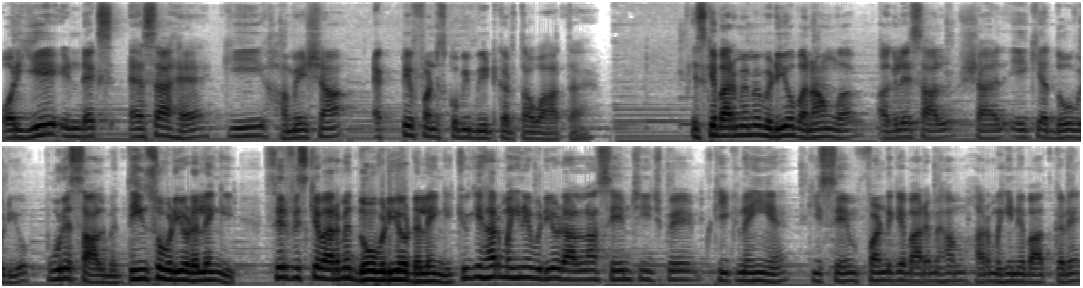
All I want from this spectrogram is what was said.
और ये इंडेक्स ऐसा है कि हमेशा एक्टिव फंड्स को भी बीट करता हुआ आता है। इसके बारे में मैं वीडियो बनाऊँगा। अगले साल शायद एक या दो वीडियो, पूरे साल में 300 वीडियो डलेंगी। सिर्फ़ इसके बारे में दो वीडियो डलेंगी, क्योंकि हर महीने वीडियो डालना सेम चीज़ पे ठीक नहीं है कि सेम फंड के बारे में हम हर महीने बात करें।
